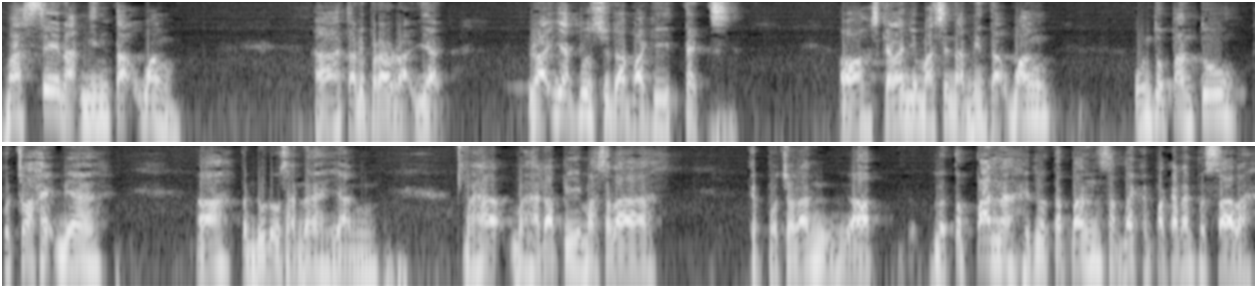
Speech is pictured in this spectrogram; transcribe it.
Masih nak minta wang. Ah daripada rakyat rakyat pun sudah bagi teks oh sekarang you masih nak minta wang untuk bantu putra haid punya ah penduduk sana yang mengha- menghadapi masalah kebocoran ah, letupan lah letupan sampai kebakaran besar lah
